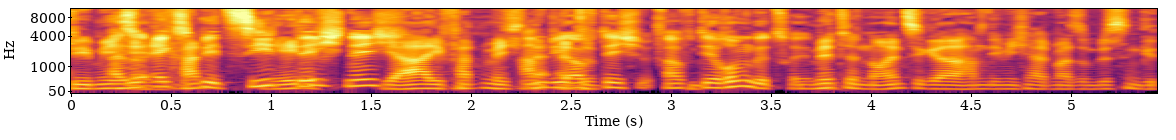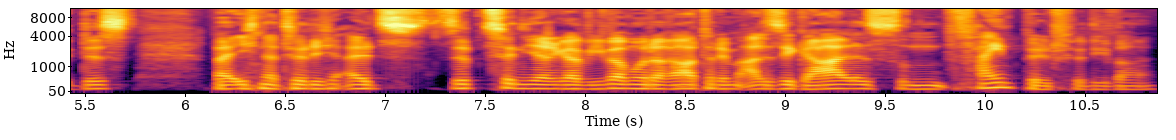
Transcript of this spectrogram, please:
die mich, also die fand- explizit nee, dich die, nicht? Ja, die fanden mich. Haben die also auf dich, auf dir rumgetreten? Mitte 90er haben die mich halt mal so ein bisschen gedisst, weil ich natürlich als 17-jähriger Viva-Moderator, dem alles egal ist, so ein Feindbild für die war.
